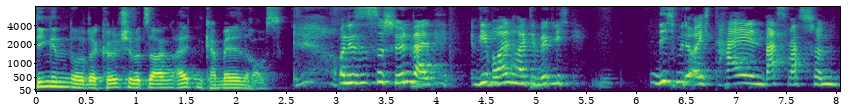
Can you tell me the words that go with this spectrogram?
Dingen oder der Kölsche wird sagen, alten Kamellen raus? Und es ist so schön, weil wir wollen heute wirklich nicht mit euch teilen, was, was schon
